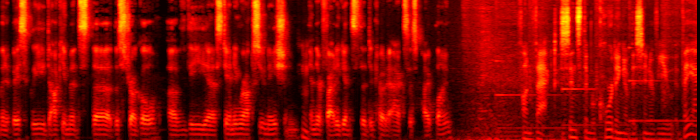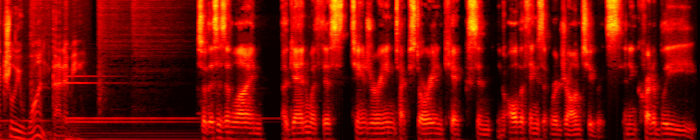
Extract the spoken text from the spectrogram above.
And it basically documents the, the struggle of the uh, Standing Rock Sioux Nation hmm. and their fight against the Dakota Access Pipeline. Fun fact since the recording of this interview, they actually won that Emmy. So this is in line again with this tangerine type story and kicks and you know all the things that we're drawn to it's an incredibly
